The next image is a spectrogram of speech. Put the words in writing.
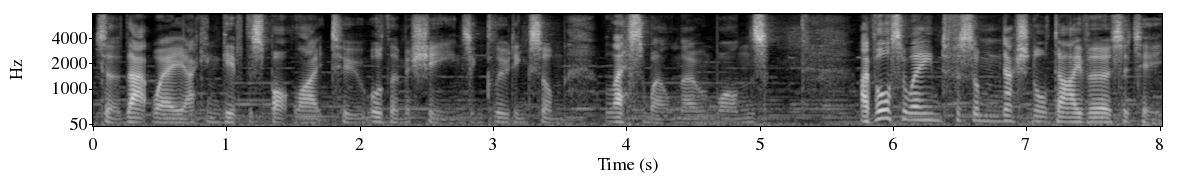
so that way I can give the spotlight to other machines, including some less well known ones. I've also aimed for some national diversity.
